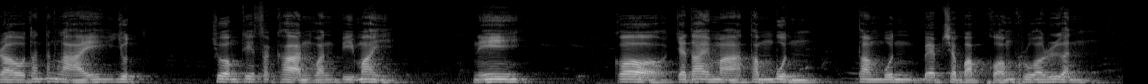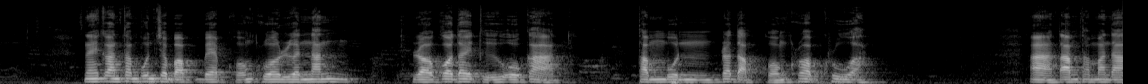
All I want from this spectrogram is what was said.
เราท่านทั้งหลายหยุดช่วงเทศกาลวันปีใหม่ นี้ก็จะได้มาทำบุญทำบุญแบบฉบับของครัวเรือน ในการทำบุญฉบับแบบของครัวเรือนนั้น เราก็ได้ถือโอกาสทำบุญระดับของครอบครัวาตามธรรมดา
